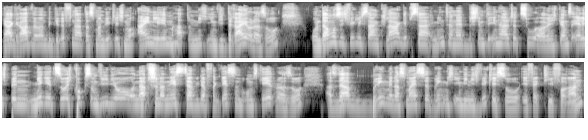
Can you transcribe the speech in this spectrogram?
Ja, gerade wenn man begriffen hat, dass man wirklich nur ein Leben hat und nicht irgendwie drei oder so. Und da muss ich wirklich sagen, klar gibt es da im Internet bestimmte Inhalte zu, aber wenn ich ganz ehrlich bin, mir geht es so, ich gucke so ein Video und habe schon am nächsten Tag wieder vergessen, worum es geht oder so. Also da bringt mir das meiste, bringt mich irgendwie nicht wirklich so effektiv voran.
